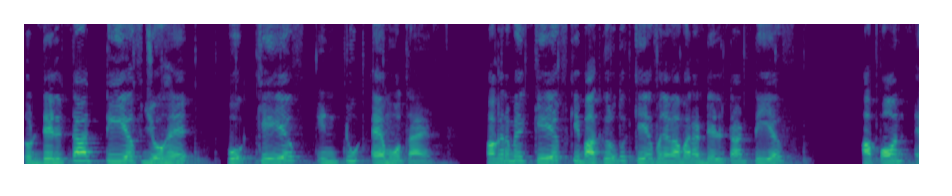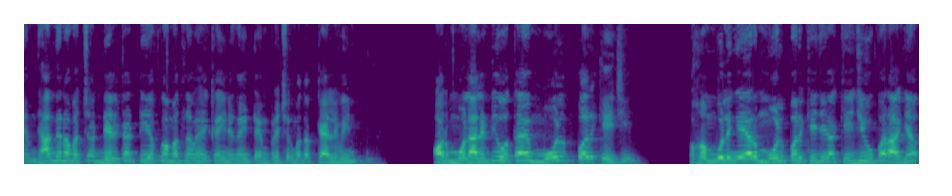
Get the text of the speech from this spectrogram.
तो डेल्टा टी एफ़ जो है, वो के एफ़ इंटू एम होता है। अगर मैं के एफ़ की बात करूँ तो के एफ़ हो जाएगा हमारा delta T F upon, M, ध्यान देना बच्चा, डेल्टा टी एफ़ का मतलब है कहीं ना कहीं टेम्परेचर मतलब कैलविन और मोलालिटी होता है मोल पर केजी तो हम बोलेंगे यार मोल पर केजी का केजी ऊपर आ गया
